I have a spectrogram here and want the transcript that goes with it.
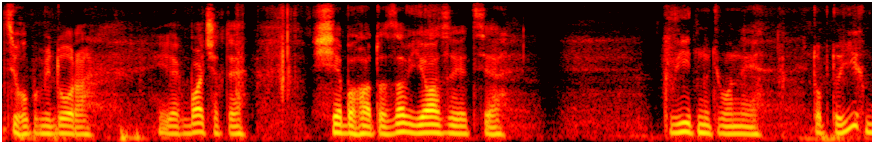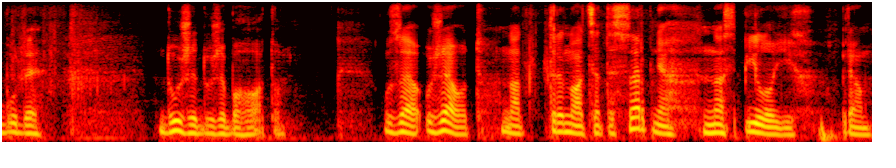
цього помідора. І як бачите, ще багато зав'язується, квітнуть вони. Тобто їх буде дуже-дуже багато. Уже, уже от на 13 серпня наспіло їх прям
